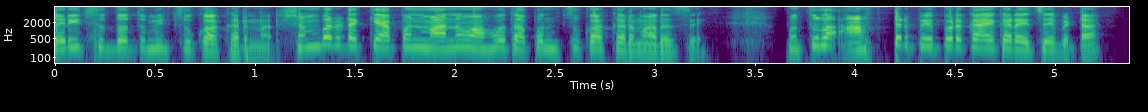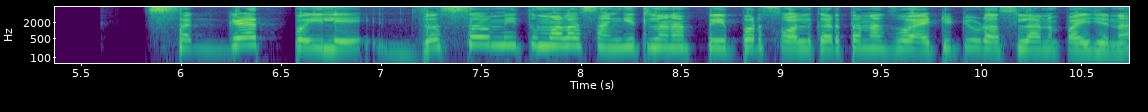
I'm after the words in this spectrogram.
तरी सुद्धा तुम्ही चुका करणार. शंभर टक्के आपण मानव आहोत आपण चुका करणारच आहे. मग तुला आफ्टर पेपर काय करायचंय बेटा? सगळ्यात पहिले जसं मी तुम्हाला सांगितलं ना पेपर सॉल्व्ह करताना जो ॲटिट्यूड असला ना पाहिजे ना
